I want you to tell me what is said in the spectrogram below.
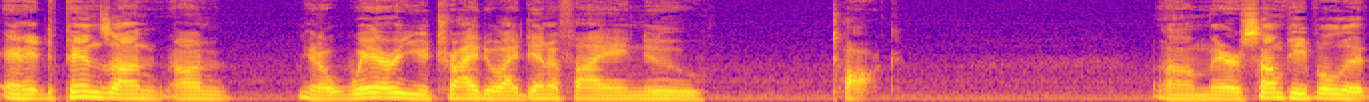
And it depends on, on you know where you try to identify a new talk. Um, there are some people that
